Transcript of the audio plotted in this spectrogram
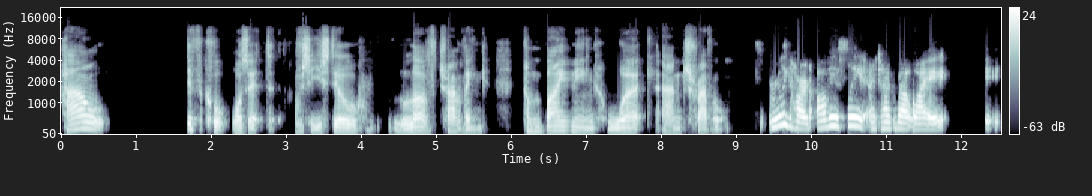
How difficult was it? Obviously, you still love traveling, combining work and travel. It's really hard. Obviously, I talk about why it,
